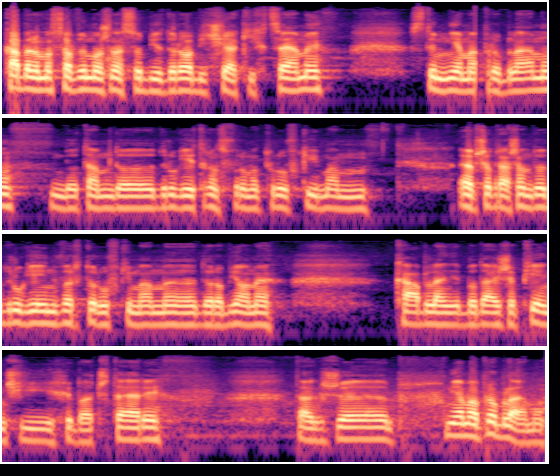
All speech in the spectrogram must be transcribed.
Kabel mosowy można sobie dorobić jaki chcemy. Z tym nie ma problemu, bo tam do drugiej transformatorówki mam, e, przepraszam, do drugiej inwertorówki mam e, dorobione kable bodajże 5 i chyba 4. Także nie ma problemu.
